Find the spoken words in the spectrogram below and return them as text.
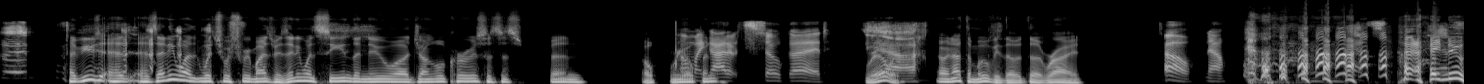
good. Have you? Has, has anyone? Which which reminds me, has anyone seen the new uh, Jungle Cruise since it's been oh Oh my god, it's so good. Really? Yeah. Oh, not the movie though. The ride. Oh no. Yes. I, I knew.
